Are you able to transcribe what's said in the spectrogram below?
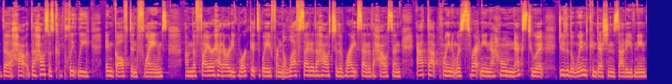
the, ho- the house was completely engulfed in flames. Um, the fire had already worked its way from the left side of the house to the right side of the house. And at that point, it was threatening a home next to it due to the wind conditions that evening.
